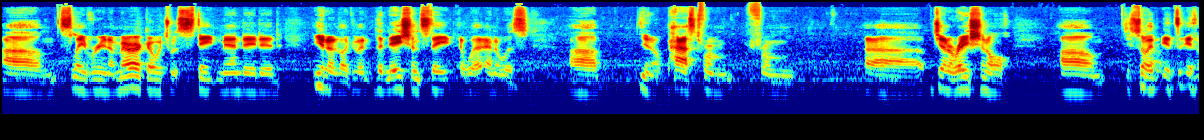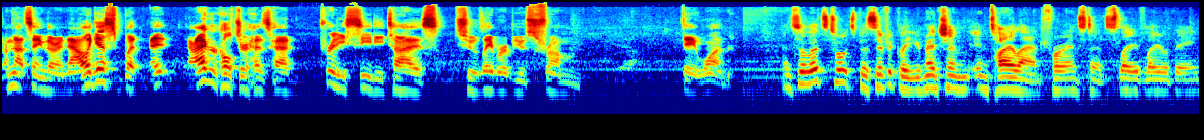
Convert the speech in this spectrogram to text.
um, slavery in America, which was state mandated, you know, like the, the nation state, and it was, uh, you know, passed from from uh, generational. Um, so it, it's, it's, I'm not saying they're analogous, but it, agriculture has had pretty seedy ties to labor abuse from day one. And so let's talk specifically. You mentioned in Thailand, for instance, slave labor being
